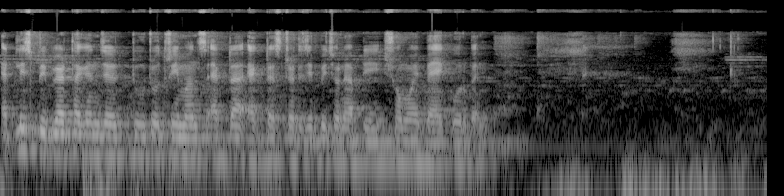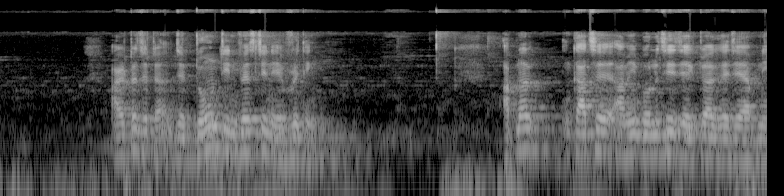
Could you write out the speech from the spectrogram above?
অ্যাটলিস্ট প্রিপেয়ার থাকেন যে টু টু থ্রি মান্থস একটা একটা স্ট্র্যাটেজির পিছনে আপনি সময় ব্যয় করবেন। আরেকটা যেটা, যে ডোন্ট ইনভেস্ট ইন এভরিথিং আপনার কাছে আমি বলেছি যে একটু আগে যে আপনি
